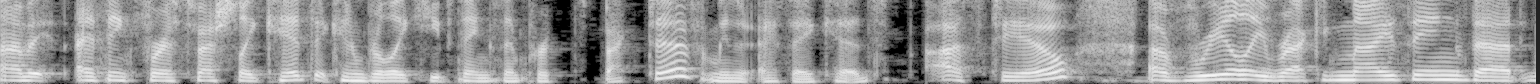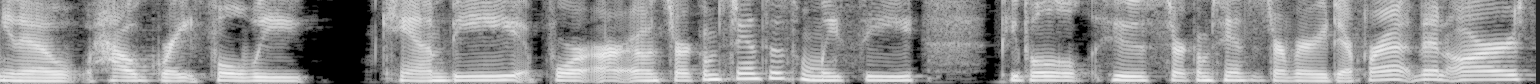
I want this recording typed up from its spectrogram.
Um, it, I think for especially kids, it can really keep things in perspective. I mean, I say kids, us too, of really recognizing that, you know, how grateful we can be for our own circumstances when we see people whose circumstances are very different than ours.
